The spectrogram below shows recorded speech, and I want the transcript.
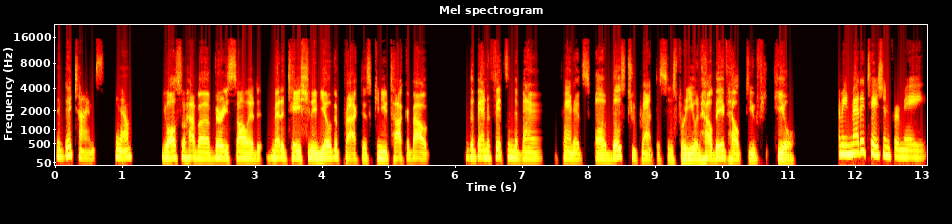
the good times, you know? You also have a very solid meditation and yoga practice. Can you talk about the benefits and the of those two practices for you and how they've helped you heal? I mean, meditation for me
